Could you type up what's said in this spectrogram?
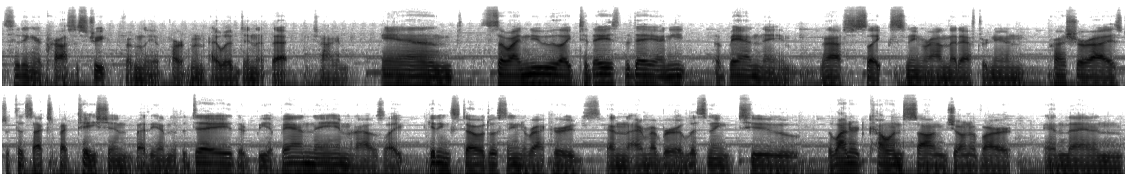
sitting across the street from the apartment I lived in at that time. And so I knew like today's the day I need a band name. And I was just like sitting around that afternoon, pressurized with this expectation by the end of the day there'd be a band name. And I was like getting stoned listening to records. And I remember listening to the Leonard Cohen song Joan of Arc and then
